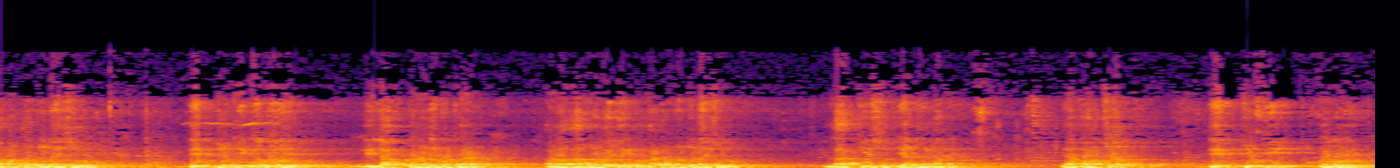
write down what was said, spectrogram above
আমন্ত্ৰণ জনাইছো দেৱজ্যোতি গগৈ নীলক তৰালী পথাৰ আৰু সাজু হৈ থাকিবৰ কাৰণে অনুৰোধ জনাইছো লাকি চুতীয়া ধেমাজি ইয়াৰ মঞ্চত দেৱজ্যোতি গগৈ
